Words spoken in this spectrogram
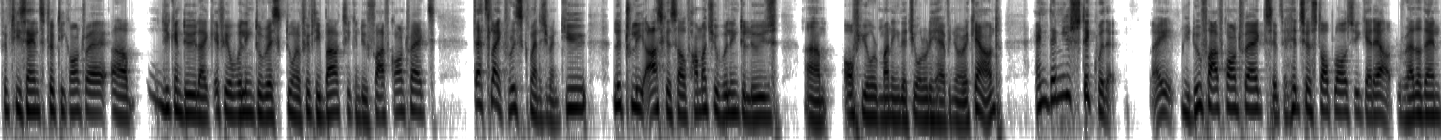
50 cents, 50 contract. Uh, you can do like, if you're willing to risk 250 bucks, you can do five contracts. That's like risk management. You literally ask yourself how much you're willing to lose um, of your money that you already have in your account, and then you stick with it. Right? You do five contracts. If it hits your stop loss, you get out rather than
